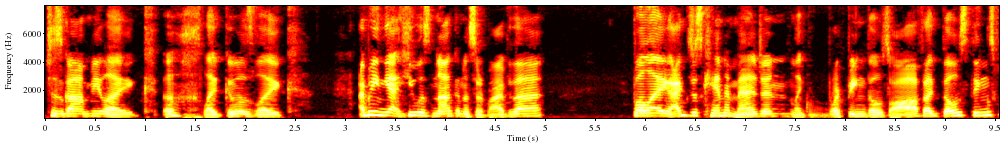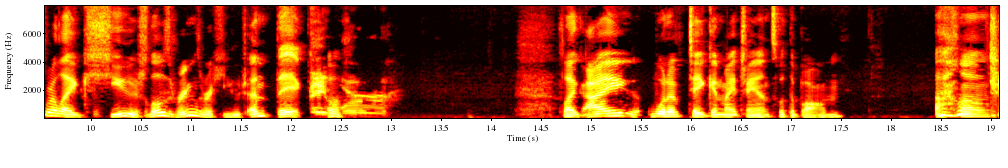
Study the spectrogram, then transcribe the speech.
just got me like, ugh, like it was like, I mean, yeah, he was not gonna survive that, but like, I just can't imagine like ripping those off. Like those things were like huge. Those rings were huge and thick. They Ugh. were. Like I would have taken my chance with the bomb. Um,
